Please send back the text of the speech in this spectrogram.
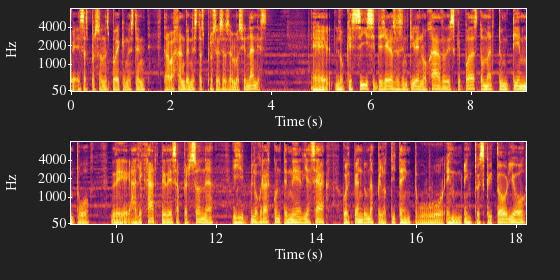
esas personas puede que no estén trabajando en estos procesos emocionales. Eh, lo que sí, si te llegas a sentir enojado, es que puedas tomarte un tiempo de alejarte de esa persona y lograr contener, ya sea golpeando una pelotita en tu, en, tu escritorio,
